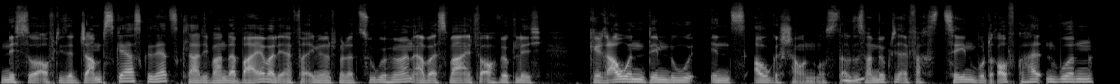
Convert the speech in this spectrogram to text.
nicht so auf diese Jumpscares gesetzt. Klar, die waren dabei, weil die einfach irgendwie manchmal dazugehören, aber es war einfach auch wirklich Grauen, dem du ins Auge schauen musst. Also es waren wirklich einfach Szenen, wo draufgehalten wurden.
